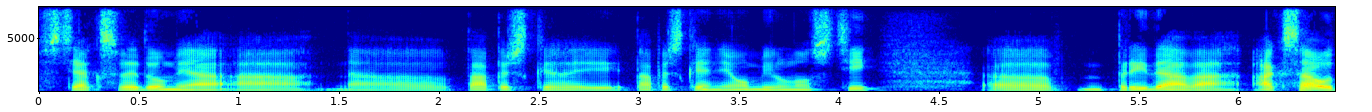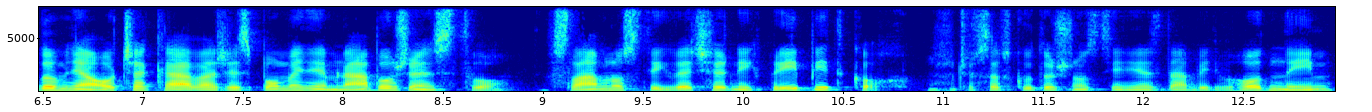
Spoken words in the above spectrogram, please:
vzťah svedomia a pápežskej, pápežskej neomilnosti, eh, pridáva, ak sa odo mňa očakáva, že spomeniem náboženstvo v slávnostných večerných prípitkoch, čo sa v skutočnosti nezdá byť vhodným,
